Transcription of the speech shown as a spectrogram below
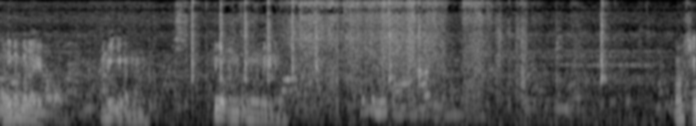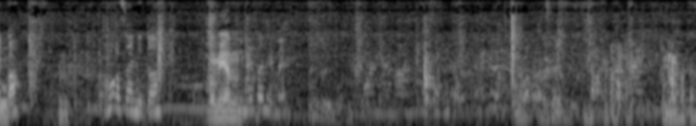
อันนี้มันบ่ได้อะไม่ได้มันมีอีกอันหนึงที่ว่าอันหนึงอันหนึงอะไรอยู่ไหนวะมันจะมีสองอันนะอีกอันหนึงเหรออ๋อเขียวเห็นปะอืมอ๋อกระใส่นี่ตัวบ่แมนมีไหมเต้นเห็นไหมหมดแล้วไม่ถึงยาวแล้วกำลังเท่ากัน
